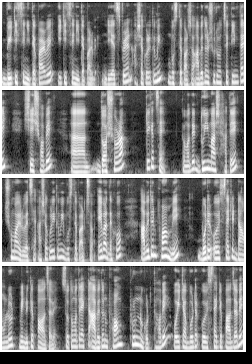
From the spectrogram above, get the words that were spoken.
বিটিসি নিতে পারবে ইটিসি নিতে পারবে। ডিএস স্টুডেন্ট আশা করি তুমি বুঝতে পারছ। আবেদন শুরু হচ্ছে তিন তারিখ, শেষ হবে দশরা, ঠিক আছে? তোমাদের দুই মাস হাতে সময় রয়েছে। আশা করি তুমি বুঝতে পারছ। এবার দেখো, আবেদন ফর্মে বোর্ডের ওয়েবসাইটে ডাউনলোড মেনুতে পাওয়া যাবে। সো তোমাদের একটা আবেদন ফর্ম পূর্ণ করতে হবে। ওইটা বোর্ডের ওয়েবসাইটে পাওয়া যাবে।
